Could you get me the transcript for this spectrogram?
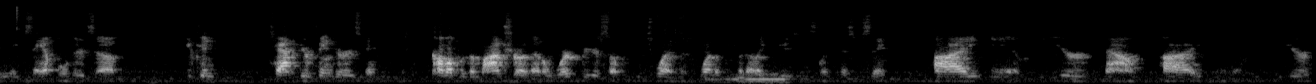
an example. There's a, you can tap your fingers and come up with a mantra that'll work for yourself with each one. One of them that I like to use is like this. You say, I am here now. I am here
